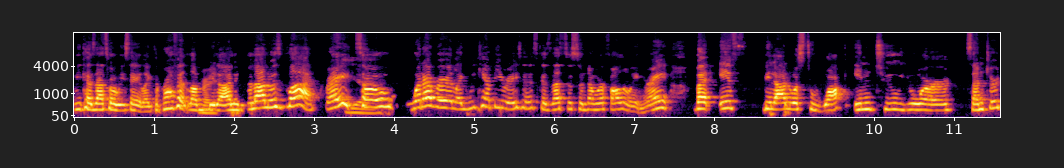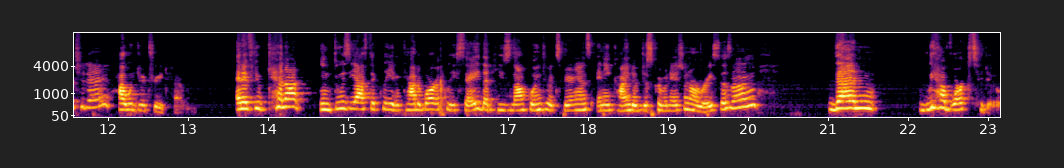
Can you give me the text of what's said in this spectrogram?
Because that's what we say. Like the Prophet loved right. Bilal and Bilal was black, right? Yeah. So whatever, like we can't be racist because that's the sunnah we're following, right? But if Bilal was to walk into your center today, how would you treat him? And if you cannot enthusiastically and categorically say that he's not going to experience any kind of discrimination or racism, then we have work to do.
